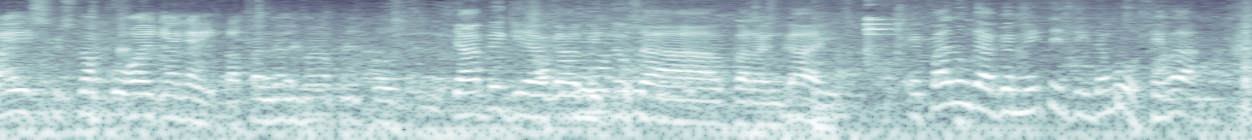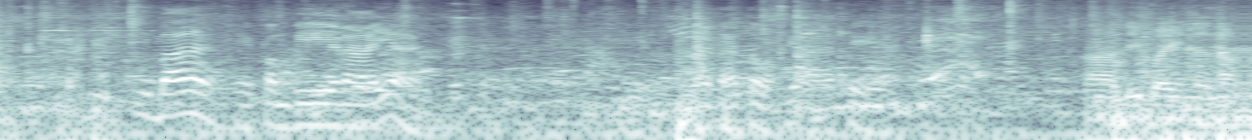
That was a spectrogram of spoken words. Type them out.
Ay, excuse na po kayo dyan ay. Tatanggalin ko na po ito. Sabi, ginagamit daw sa barangay. Eh, paano gagamitin? Tingnan mo, sira. Diba? Eh, pambihira yan. Ito, ito, si ate. Kalibay na lang.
